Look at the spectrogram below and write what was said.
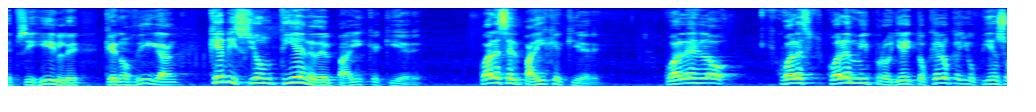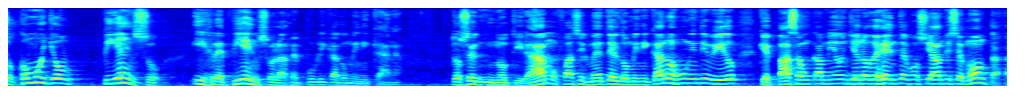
exigirle que nos digan qué visión tiene del país que quiere, cuál es el país que quiere, cuál es, lo, cuál es, cuál es mi proyecto, qué es lo que yo pienso, cómo yo pienso y repienso la República Dominicana. Entonces nos tiramos fácilmente. El dominicano es un individuo que pasa un camión lleno de gente boceando y se monta.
